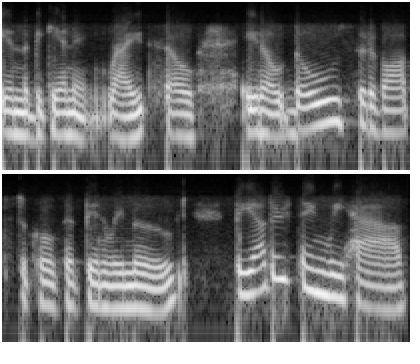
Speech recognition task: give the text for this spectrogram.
in the beginning, right? So, you know, those sort of obstacles have been removed. The other thing we have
